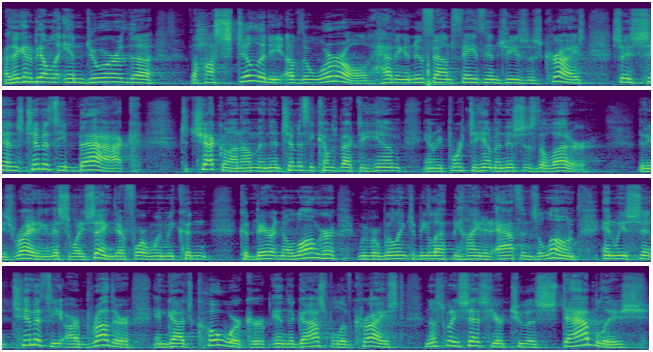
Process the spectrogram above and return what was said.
Are they going to be able to endure the, the hostility of the world having a newfound faith in Jesus Christ? So he sends Timothy back to check on him, And then Timothy comes back to him and reports to him, and this is the letter that he's writing. And this is what he's saying. Therefore, when we couldn't, could bear it no longer, we were willing to be left behind at Athens alone. And we sent Timothy, our brother and God's co worker in the gospel of Christ. Notice what he says here to establish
